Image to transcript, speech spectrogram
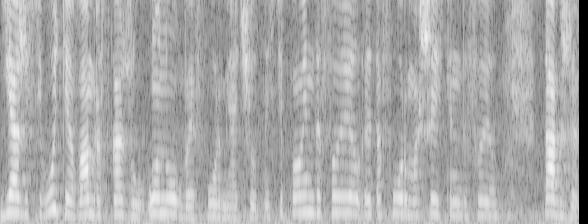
Я же сегодня вам расскажу о новой форме отчетности по НДФЛ. Это форма 6 НДФЛ. Также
